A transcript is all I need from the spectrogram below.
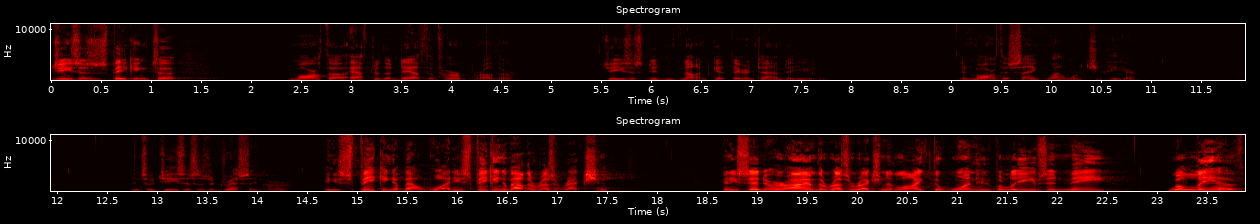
Jesus is speaking to Martha after the death of her brother. Jesus did not get there in time to heal him. And Martha's saying, Why weren't you here? And so Jesus is addressing her. And he's speaking about what? He's speaking about the resurrection. And he said to her, I am the resurrection and life. The one who believes in me will live,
